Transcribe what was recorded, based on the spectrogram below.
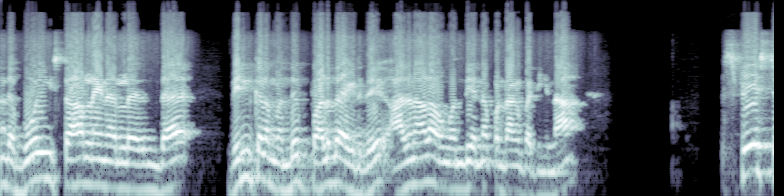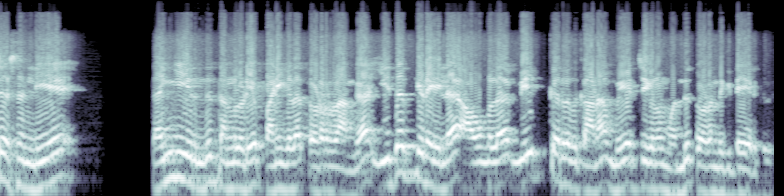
அந்த போயிங் ஸ்டார் லைனர்ல இருந்த விண்கலம் வந்து பழுதாயிடுது. அதனால அவங்க வந்து என்ன பண்றாங்க பாத்தீங்கன்னா ஸ்பேஸ் ஸ்டேஷன்லயே தங்கி இருந்து தங்களுடைய பணிகளை தொடர்றாங்க. இதற்கிடையில அவங்கள மீட்கிறதுக்கான முயற்சிகளும் வந்து தொடர்ந்துகிட்டே இருக்குது.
